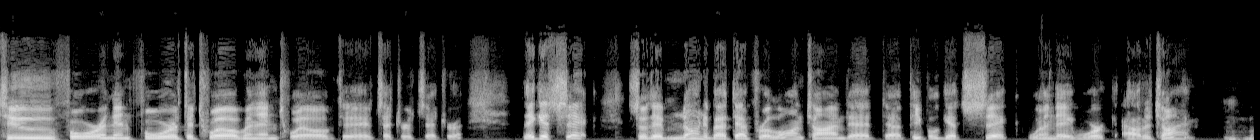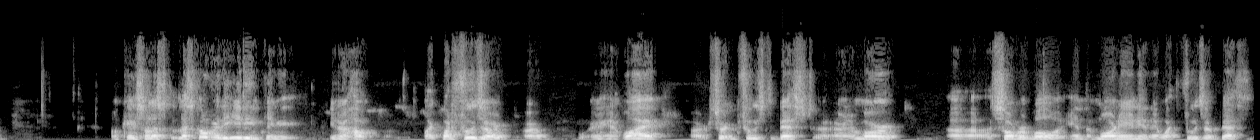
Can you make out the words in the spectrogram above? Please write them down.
to four, and then four to twelve, and then twelve to et cetera, et cetera. They get sick. So they've known about that for a long time. That uh, people get sick when they work out of time. Mhm. Okay, so let's let's go over the eating thing. You know how, like, what foods are are and why are certain foods the best are more uh, soberable in the morning, and then what foods are best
